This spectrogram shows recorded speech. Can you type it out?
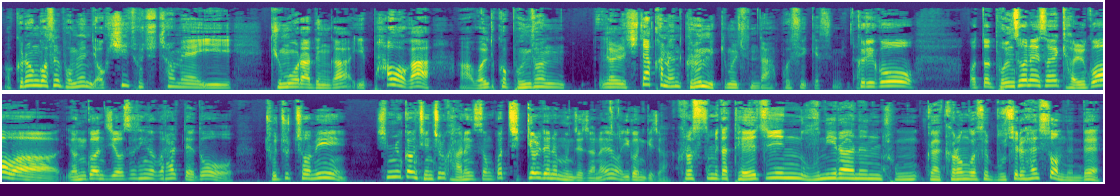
어, 그런 것을 보면 역시 조추첨의 이 규모라든가 이 파워가 아, 월드컵 본선을 시작하는 그런 느낌을 준다 볼 수 있겠습니다. 그리고 어떤 본선에서의 결과와 연관지어서 생각을 할 때도 조추첨이 16강 진출 가능성과 직결되는 문제잖아요. 이건 기자. 그렇습니다. 대진 운이라는 종, 그러니까 그런 것을 무시를 할 수 없는데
